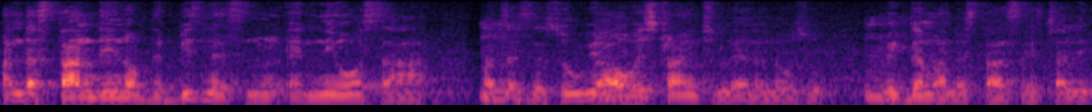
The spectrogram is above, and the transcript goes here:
understanding of the business and nuance are say. Mm. So we are mm. always trying to learn and also mm. make them understand. Say, Charlie,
